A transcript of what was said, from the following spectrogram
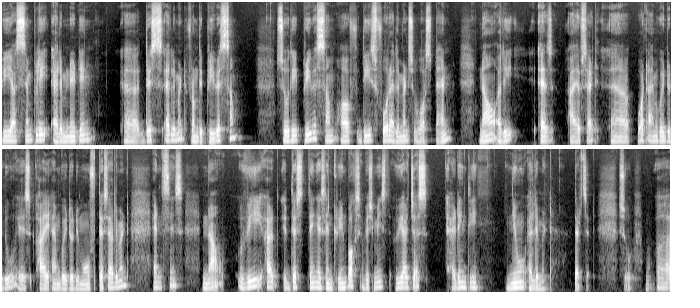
we are simply eliminating uh, this element from the previous sum so the previous sum of these four elements was 10 now ali as i have said uh, what i'm going to do is i am going to remove this element. And since now we are this thing is in green box which means we are just adding the new element. That's it. So uh,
